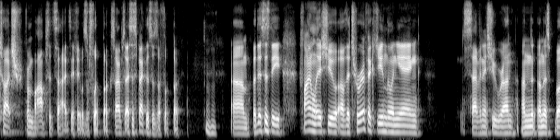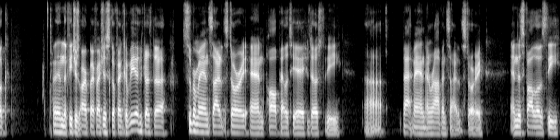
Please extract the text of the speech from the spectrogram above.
touch from opposite sides if it was a flip book. So I'm, I suspect this was a flip book. Um, but this is the final issue of the terrific Gene Luen Yang seven issue run on on this book. And then the features art by Francisco Francavilla, who does the Superman side of the story, and Paul Pelletier, who does the uh, Batman and Robin side of the story. And this follows the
